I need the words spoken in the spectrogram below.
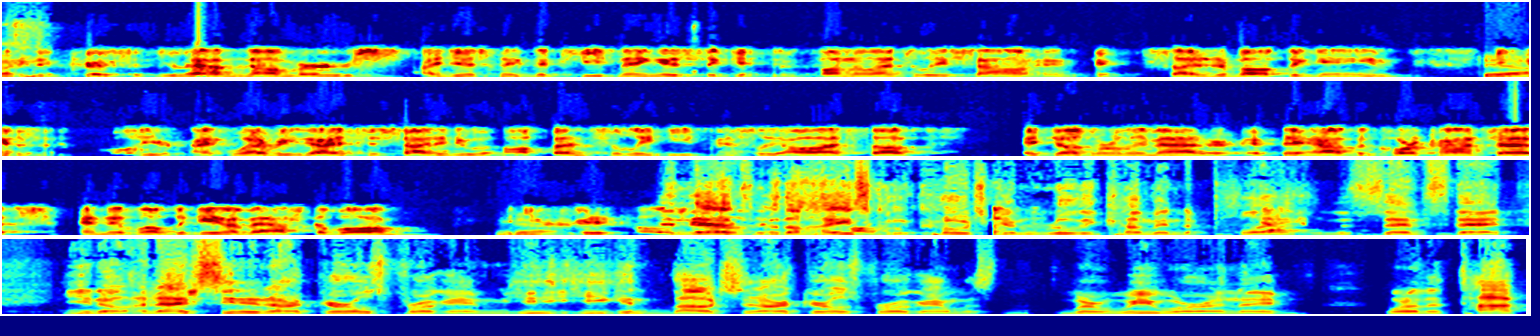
I think, Chris, if you have numbers, I just think the key thing is to get them fundamentally sound and excited about the game. Yeah. Because all your, whatever you guys decide to do, offensively, defensively, all that stuff, it doesn't really matter. If they have the core concepts and they love the game of basketball, and Yeah. you create a and that's where the high school coach can really come into play in the sense that you know and i've seen in our girls program he, he can vouch that our girls program was where we were and they've one of the top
